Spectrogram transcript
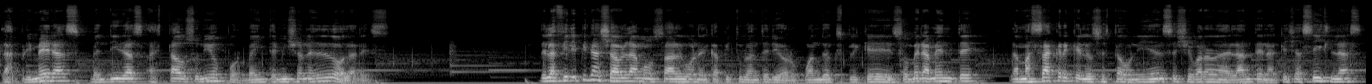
Las primeras vendidas a Estados Unidos por 20 millones de dólares. De las Filipinas ya hablamos algo en el capítulo anterior, cuando expliqué someramente la masacre que los estadounidenses llevaron adelante en aquellas islas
